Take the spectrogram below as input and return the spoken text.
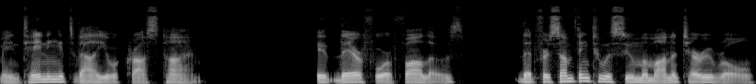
maintaining its value across time. It therefore follows that for something to assume a monetary role,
